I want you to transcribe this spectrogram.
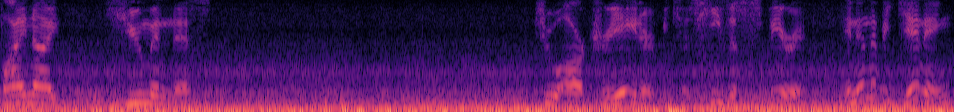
finite humanness to our Creator because He's a spirit. And in the beginning,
